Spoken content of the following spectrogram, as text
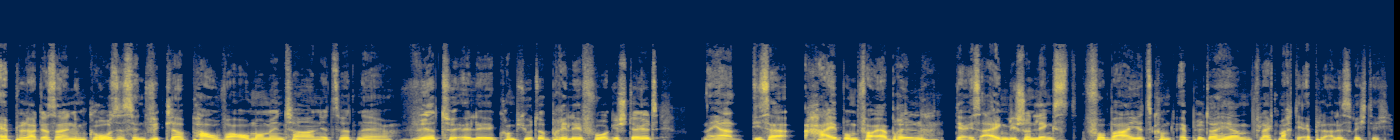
Apple hat ja sein großes Entwickler-Powwow momentan. Jetzt wird eine virtuelle Computerbrille vorgestellt. Naja, dieser Hype um VR-Brillen, der ist eigentlich schon längst vorbei. Jetzt kommt Apple daher. Vielleicht macht die Apple alles richtig?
